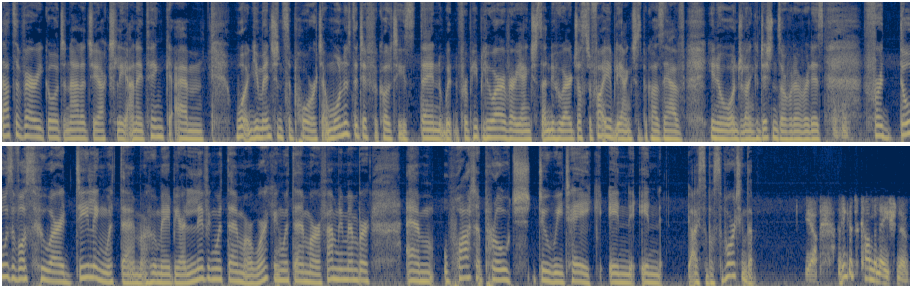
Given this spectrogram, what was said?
That's a very good analogy, actually. And I think um, what you mentioned support, and one of the difficulties then with, for people who are very anxious and who are justifiably anxious because they have, you know, underlying conditions or whatever it is, for those of us who are dealing with them, or who maybe are living with them, or working with them, or a family member, um, what approach do we take in in, I suppose, supporting them? Yeah, I think it's a combination of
